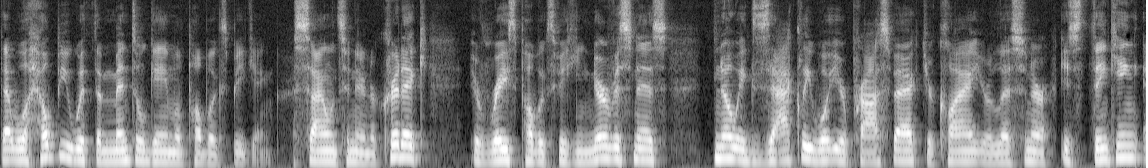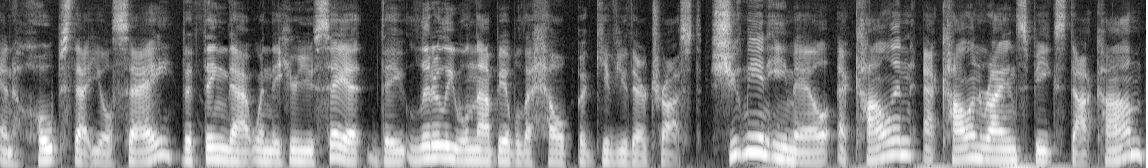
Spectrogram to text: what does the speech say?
that will help you with the mental game of public speaking. Silence an inner critic, erase public speaking nervousness know exactly what your prospect, your client, your listener is thinking and hopes that you'll say. The thing that when they hear you say it, they literally will not be able to help but give you their trust. Shoot me an email at colin at colinryanspeaks.com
